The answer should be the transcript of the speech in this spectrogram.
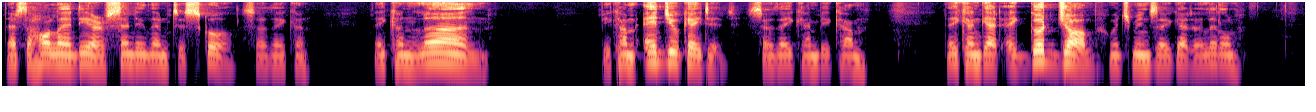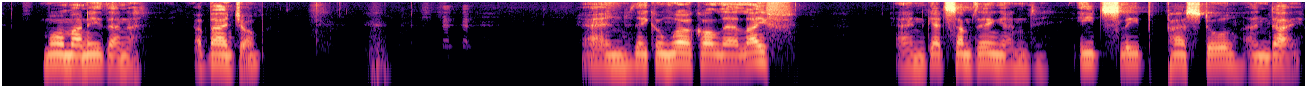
That's the whole idea of sending them to school, so they can, they can learn, become educated, so they can become, they can get a good job, which means they get a little more money than a, a bad job. And they can work all their life and get something and eat, sleep, pass stool, and die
